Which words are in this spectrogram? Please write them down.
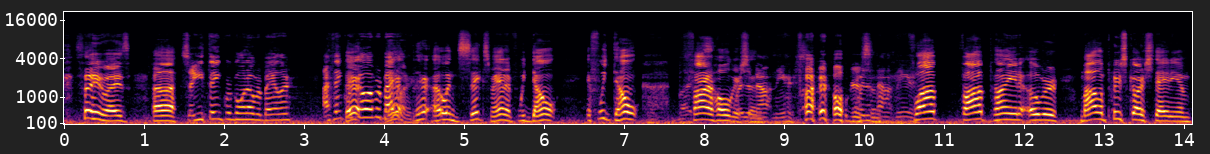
So, anyways, uh, So you think we're going over Baylor? I think we go over they're- Baylor. They're, 0 and 6, man. If we don't, if we don't, But fire We're the Holgorsen. Mountaineers. Fire We're the Holgorsen. Mountaineers. Fly, fly plane over Milan Puskar Stadium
